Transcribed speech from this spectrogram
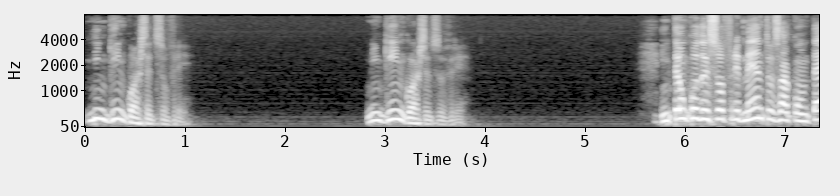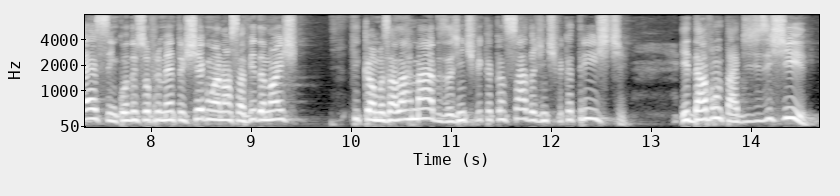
Ninguém gosta de sofrer. Ninguém gosta de sofrer. Então, quando os sofrimentos acontecem, quando os sofrimentos chegam à nossa vida, nós ficamos alarmados, a gente fica cansado, a gente fica triste e dá vontade de desistir.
